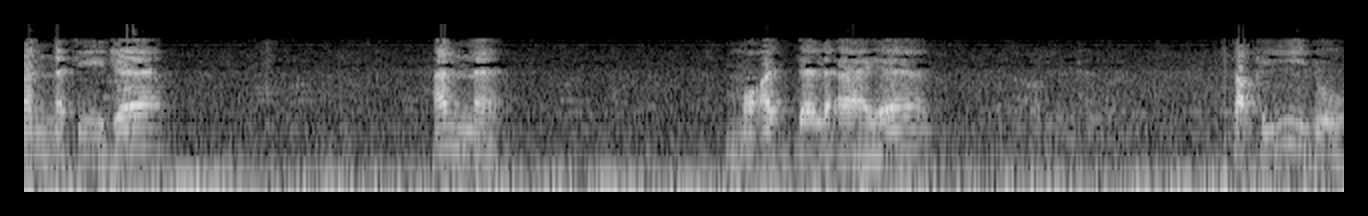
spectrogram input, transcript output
فالنتيجة أن مؤدى الآيات تقييد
